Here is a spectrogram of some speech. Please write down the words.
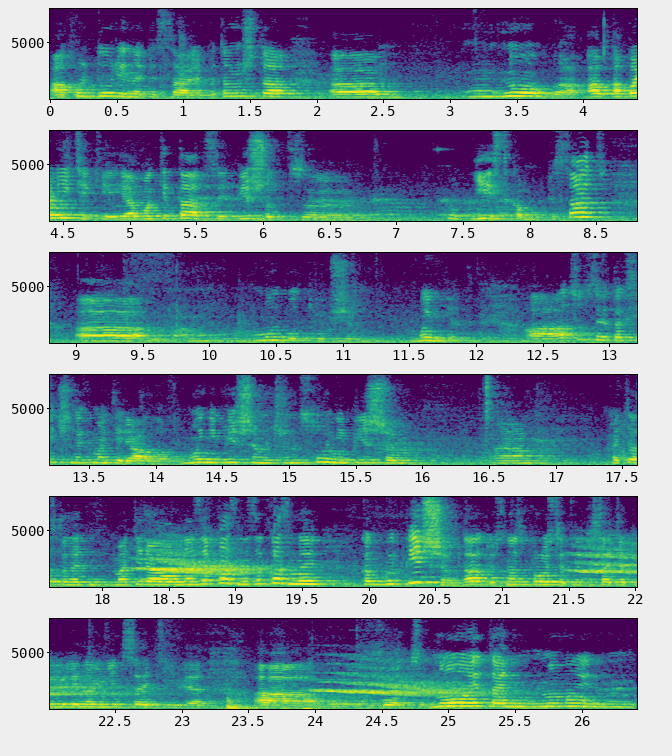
О культуре написали, потому что э, ну, о, о политике и об агитации пишут, э, ну, есть кому писать, а мы вот, в общем, мы нет. А Отсутствие токсичных материалов. Мы не пишем джинсу, не пишем, э, хотел сказать, материалы на заказ. На заказ мы как бы пишем, да, то есть нас просят написать о той или иной инициативе, а, вот, но это, ну, мы,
